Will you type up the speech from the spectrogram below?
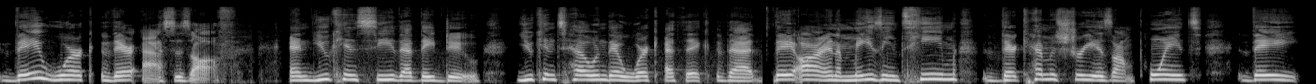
They work their asses off. And you can see that they do. You can tell in their work ethic that they are an amazing team. Their chemistry is on point. They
